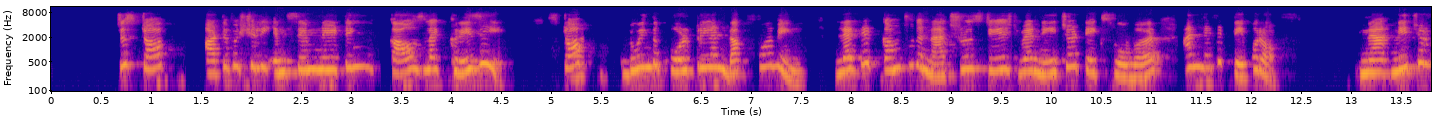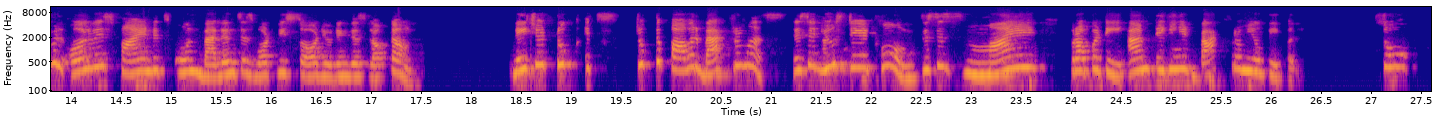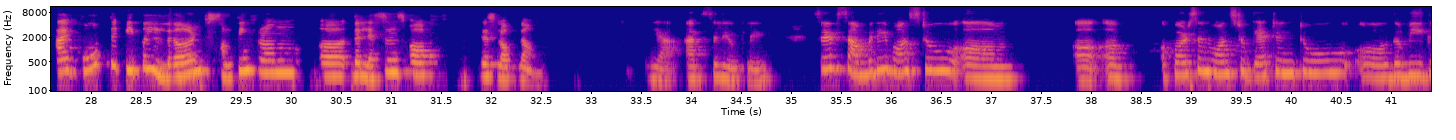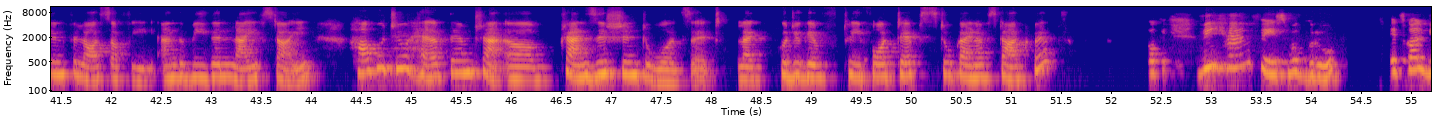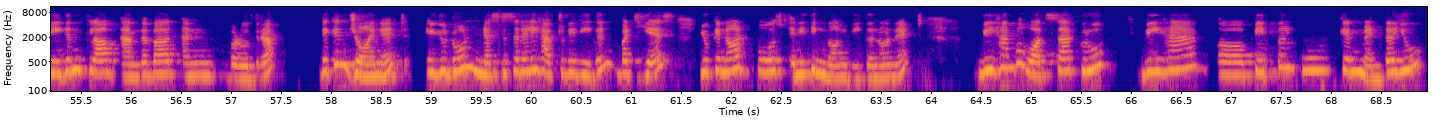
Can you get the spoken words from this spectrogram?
Just stop artificially inseminating cows like crazy. Stop doing the poultry and duck farming. Let it come to the natural stage where nature takes over and let it taper off. Na nature will always find its own balance, is what we saw during this lockdown. Nature took its took the power back from us. They said, "You stay at home. This is my property. I'm taking it back from you people." So I hope that people learned something from uh, the lessons of this lockdown. Yeah, absolutely. So if somebody wants to, um, uh, a, a, person wants to get into uh, the vegan philosophy and the vegan lifestyle, how would you help them tra- uh, transition towards it? Like, could you give three, four tips to kind of start with? Okay, we have a Facebook group. It's called Vegan Club Ahmedabad and Vadodara they can join it. You don't necessarily have to be vegan, but yes, you cannot post anything non-vegan on it we have a WhatsApp group. We have uh, people who can mentor you.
